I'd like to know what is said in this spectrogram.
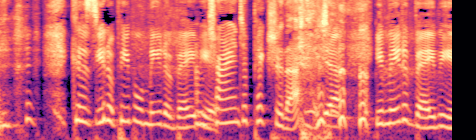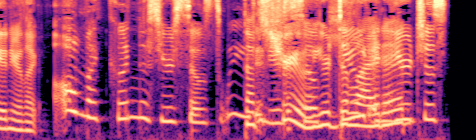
because you know people meet a baby I'm trying to picture that. yeah, you meet a baby and you're like, "Oh my goodness, you're so sweet." That's and you're true. so You're cute, and delighted. you're just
